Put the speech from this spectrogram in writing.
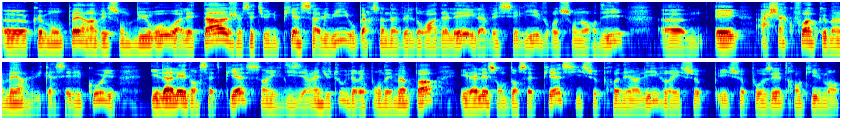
euh, que mon père avait son bureau à l'étage, c'était une pièce à lui où personne n'avait le droit d'aller, il avait ses livres, son ordi, euh, et à chaque fois que ma mère lui cassait les couilles, il allait dans cette pièce, hein, il disait rien du tout, il ne répondait même pas, il allait dans cette pièce, il se prenait un livre et il se, il se posait tranquillement.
